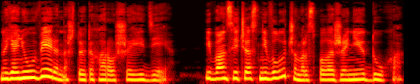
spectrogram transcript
Но я не уверена, что это хорошая идея. Иван сейчас не в лучшем расположении духа,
